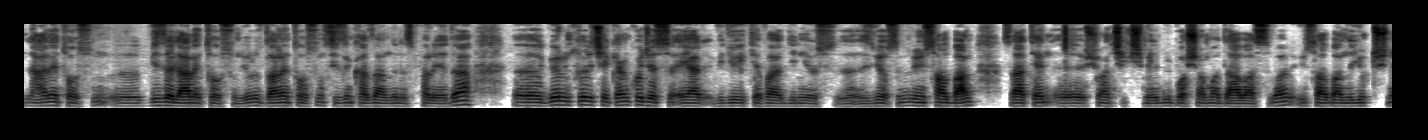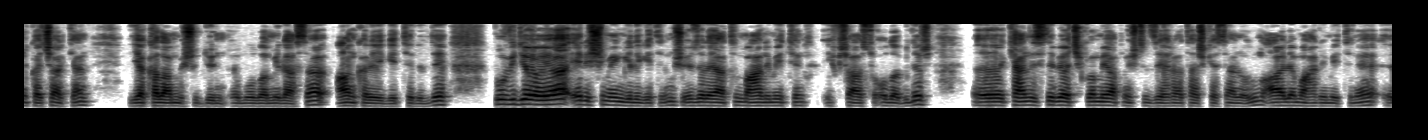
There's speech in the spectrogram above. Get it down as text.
Lanet olsun. Ee, Biz de lanet olsun diyoruz. Lanet olsun sizin kazandığınız paraya da. Ee, Görüntüleri çeken kocası eğer videoyu ilk defa dinliyorsunuz, izliyorsanız Ünsal Ban zaten e, şu an çekişmeli bir boşanma davası var. Ünsal Ban da yurt dışına kaçarken yakalanmıştı dün Muğla Milas'a. Ankara'ya getirildi. Bu videoya erişim engeli getirilmiş. Özel hayatın mahremiyetin ifşası olabilir. Ee, Kendisi de bir açıklama yapmıştı Zehra Taşkesenlioğlu'nun aile mahremiyetine e,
